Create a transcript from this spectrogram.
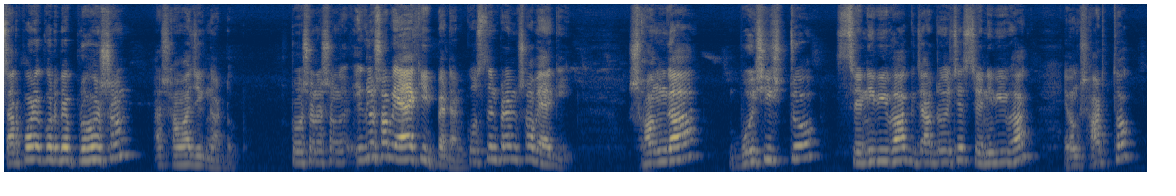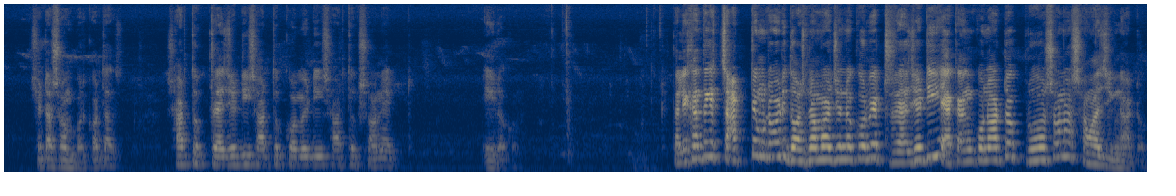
তারপরে করবে প্রহসন আর সামাজিক নাটক। প্রহসনের সঙ্গে, এগুলো সব একই প্যাটার্ন কোশ্চেন প্যাটার্ন সব একই। সংজ্ঞা, বৈশিষ্ট্য শ্রেণীবিভাগ যা রয়েছে শ্রেণীবিভাগ এবং সার্থক, সেটা সম্পর্কে। অর্থাৎ সার্থক ট্র্যাজেডি সার্থক কমেডি সার্থক সনেট, এইরকম। তাহলে এখান থেকে চারটে মোটামুটি দশ নম্বরের জন্য করবে ট্র্যাজেডি একাঙ্ক নাটক, প্রহসন আর সামাজিক নাটক।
